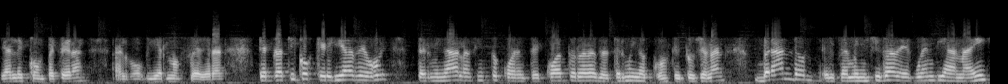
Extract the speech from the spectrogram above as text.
ya le competirá al gobierno federal. Te platico que el día de hoy, terminada las 144 horas del término constitucional, Brandon, el feminicida de Wendy Anaí,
